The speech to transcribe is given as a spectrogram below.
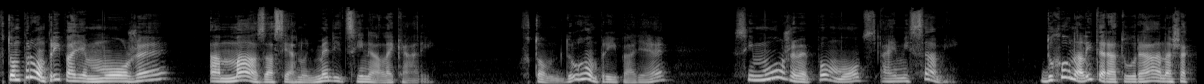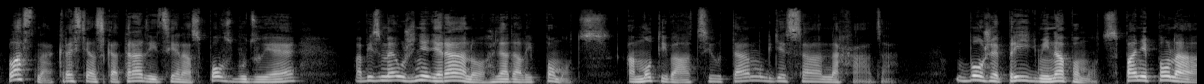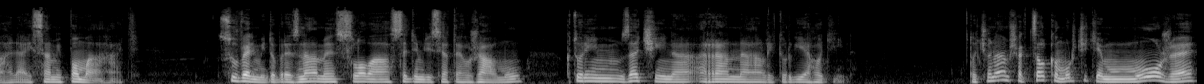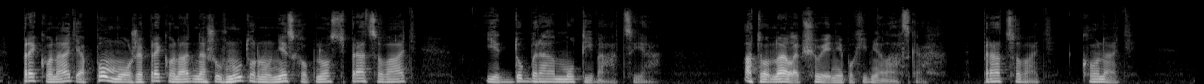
V tom prvom prípade môže a má zasiahnuť medicína a lekári. V tom druhom prípade si môžeme pomôcť aj my sami. Duchovná literatúra a naša vlastná kresťanská tradícia nás povzbudzuje, aby sme už hneď ráno hľadali pomoc a motiváciu tam, kde sa nachádza. Bože, príď mi na pomoc, pane, ponáhľaj sa mi pomáhať. Sú veľmi dobre známe slova 70. žalmu, ktorým začína ranná liturgia hodín. To, čo nám však celkom určite môže prekonať a pomôže prekonať našu vnútornú neschopnosť pracovať, je dobrá motivácia. A to najlepšou je nepochybne láska pracovať, konať,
